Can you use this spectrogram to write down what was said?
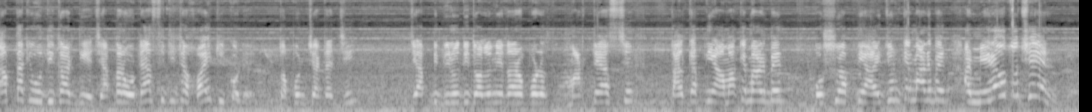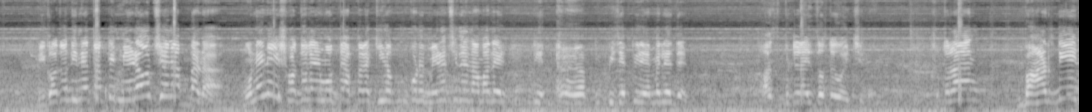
আপনাকে অধিকার দিয়েছে। আপনার ওডাসিটিটা হয় কি করে? তপন চ্যাটার্জি, যে আপনি বিরোধী দলনেতার ওপর মারতে আসছেন, কালকে আপনি আমাকে মারবেন, পরশু আপনি আরেকজনকে মারবেন, আর মেরেও তো ছেন। বিগত দিনে তো আপনি মেরেওছেন আপনারা। মনে নেই সদনের মধ্যে আপনারা কীরকম করে মেরেছিলেন আমাদের বিজেপির এমএলএদের। হসপিটালাইজ হতে হয়েছিল। সুতরাং বার দিন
